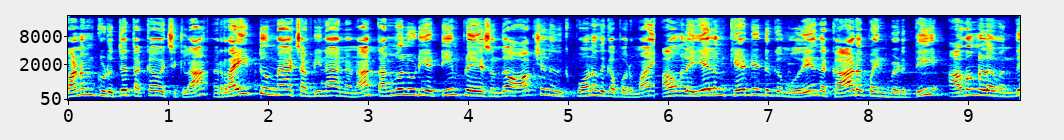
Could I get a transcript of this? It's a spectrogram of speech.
பணம் கொடுத்து தக்க வச்சுக்கலாம். ரைட் டு மேட்ச் அப்படின்னா என்னென்னா தங்களுடைய டீம் பிளேயர்ஸ் வந்து ஆக்ஷனுக்கு போனதுக்கு அப்புறமா அவங்கள ஏலம் கேட்டுட்டு இருக்கும் போதே இந்த கார்டை பயன்படுத்தி அவங்கள வந்து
